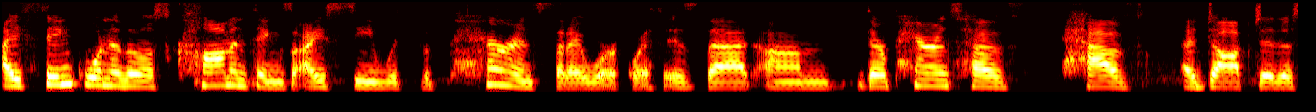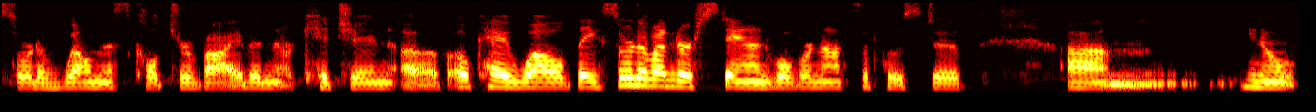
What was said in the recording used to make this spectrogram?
I think one of the most common things I see with the parents that I work with is that um, their parents have have adopted a sort of wellness culture vibe in their kitchen of okay, well they sort of understand well we're not supposed to, um, you know,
